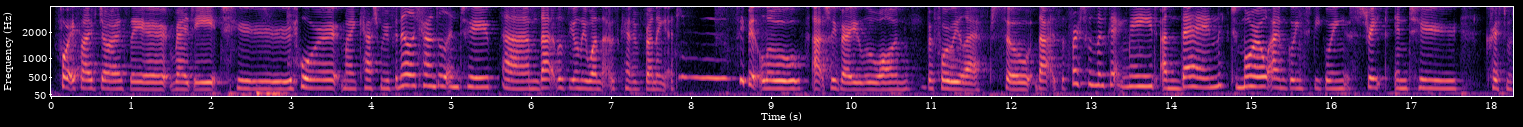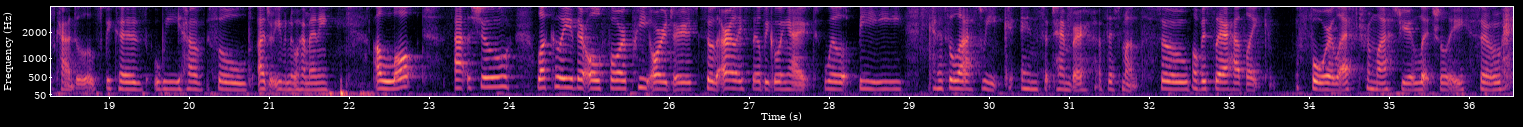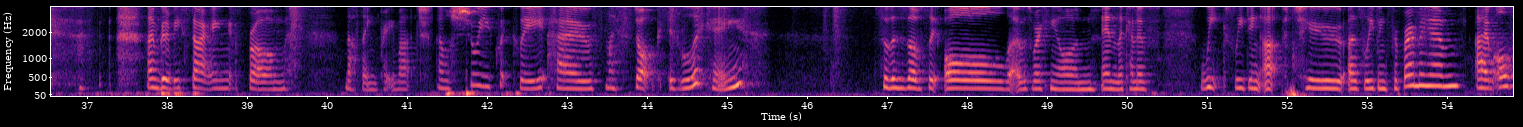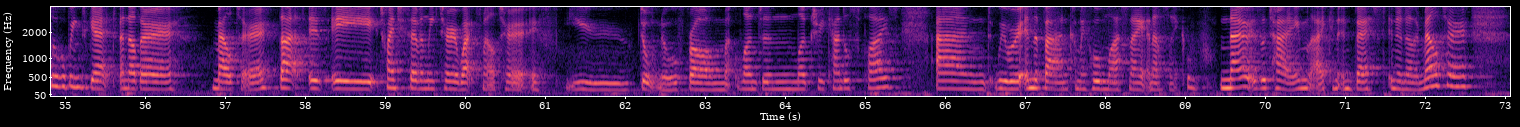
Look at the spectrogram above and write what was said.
45 jars there ready to pour my cashmere vanilla candle into. Um, that was the only one that was kind of running a teensy bit low, actually very low on before we left. So that is the first one that's getting made. And then tomorrow I'm going to be going straight into Christmas candles because we have sold, I don't even know how many, a lot at the show. Luckily they're all for pre-orders so the earliest they'll be going out will be kind of the last week in September of this month. So obviously I have like four left from last year literally so I'm going to be starting from nothing pretty much. I will show you quickly how my stock is looking. So this is obviously all that I was working on in the kind of weeks leading up to us leaving for Birmingham. I'm also hoping to get another melter. That is a 27 litre wax melter if you don't know from London Luxury Candle Supplies and we were in the van coming home last night and I was like, oh, now is the time that I can invest in another melter.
